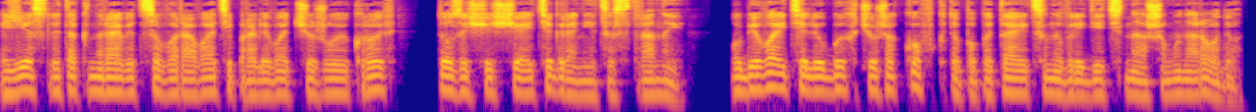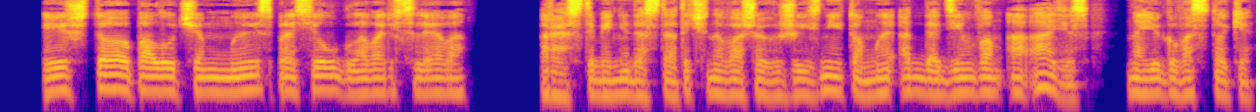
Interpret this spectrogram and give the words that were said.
«Если так нравится воровать и проливать чужую кровь, то защищайте границы страны. Убивайте любых чужаков, кто попытается навредить нашему народу. «И что получим мы?» — спросил главарь слева. «Раз тебе недостаточно ваших жизней, то мы отдадим вам оазис на юго-востоке.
